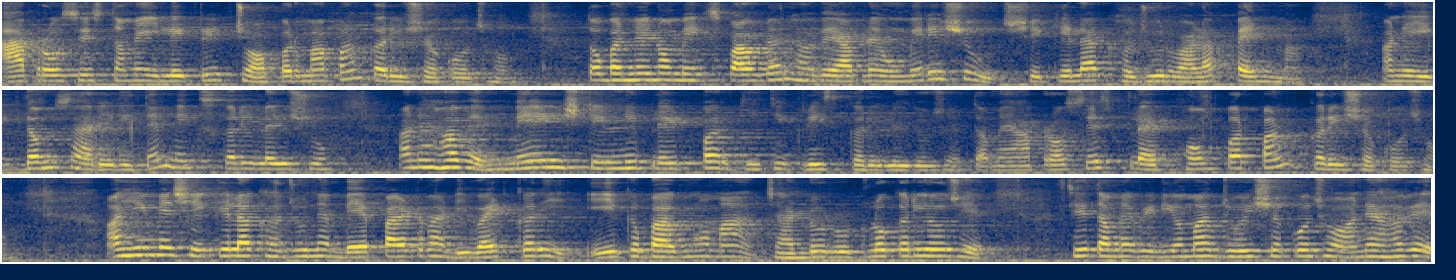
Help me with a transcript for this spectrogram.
આ પ્રોસેસ તમે ઇલેક્ટ્રિક ચોપરમાં પણ કરી શકો છો. તો બંનેનો મિક્સ પાવડર હવે આપણે ઉમેરીશું શેકેલા ખજૂરવાળા પેનમાં અને એકદમ સારી રીતે મિક્સ કરી લઈશું. અને હવે મેં સ્ટીલની પ્લેટ પર ઘીથી ગ્રીસ કરી લીધું છે. તમે આ પ્રોસેસ પ્લેટફોર્મ પર પણ કરી શકો છો. અહીં મેં શેકેલા ખજૂરને બે પાર્ટમાં ડિવાઈડ કરી એક ભાગમાં જાડો રોટલો કર્યો છે, જે તમે વિડીયોમાં જોઈ શકો છો. અને હવે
